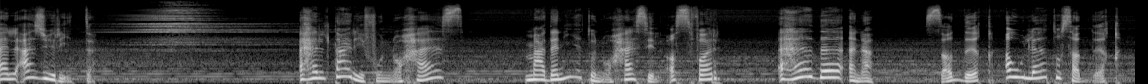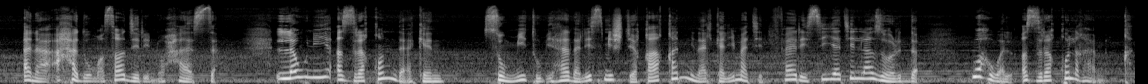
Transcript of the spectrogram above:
الأزوريت. هل تعرف النحاس؟ معدنية النحاس الأصفر؟ هذا أنا. صدق أو لا تصدق أنا أحد مصادر النحاس. لوني أزرق داكن. سميت بهذا الاسم اشتقاقا من الكلمة الفارسية اللازورد وهو الأزرق الغامق.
